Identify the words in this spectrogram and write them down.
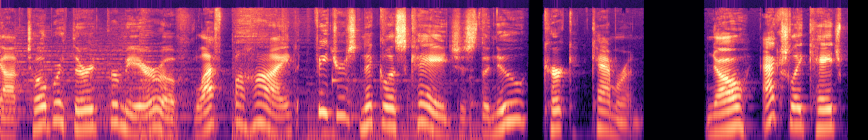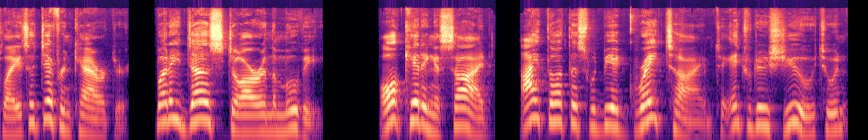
the October 3rd premiere of Left Behind features Nicolas Cage as the new Kirk Cameron. No, actually, Cage plays a different character, but he does star in the movie. All kidding aside, I thought this would be a great time to introduce you to an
